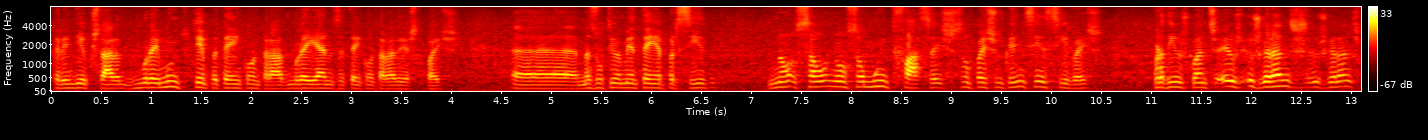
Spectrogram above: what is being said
aprendi a gostar, demorei muito tempo até encontrar, demorei anos até encontrar este peixe, uh, mas ultimamente têm aparecido. Não são, não são muito fáceis, são peixes um bocadinho sensíveis, perdi uns quantos. Os, os grandes, os grandes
